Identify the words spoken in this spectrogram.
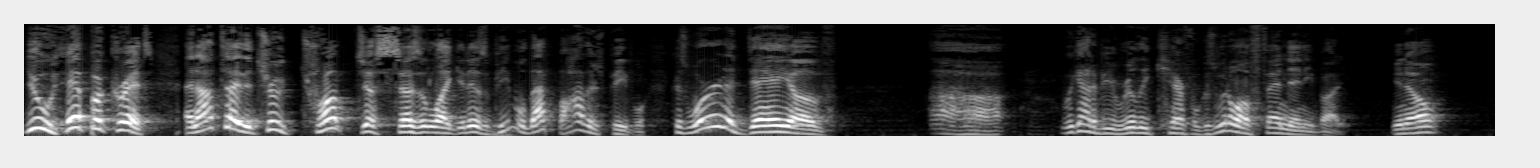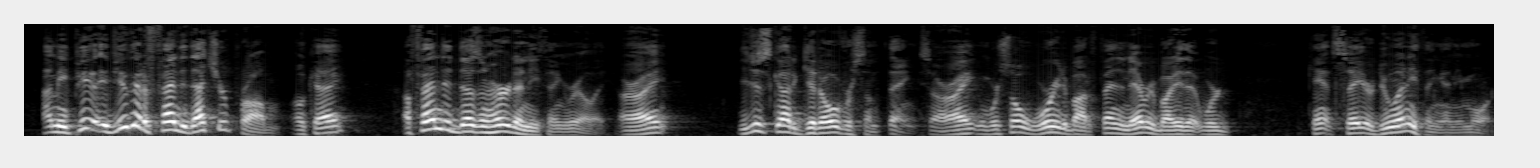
You hypocrites. And I'll tell you the truth, Trump just says it like it is. And people, that bothers people. Because we're in a day of, uh, we gotta be really careful because we don't offend anybody. You know? I mean, if you get offended, that's your problem, okay? Offended doesn't hurt anything really, alright? You just got to get over some things, all right? And we're so worried about offending everybody that we can't say or do anything anymore.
